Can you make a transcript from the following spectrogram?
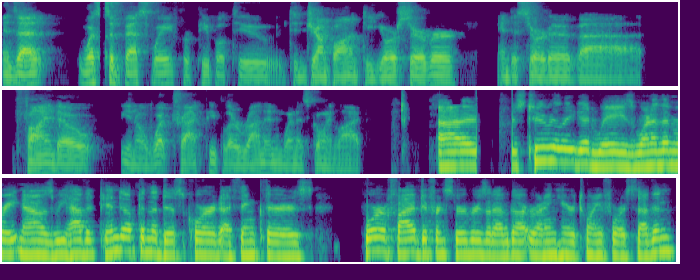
is that what's the best way for people to to jump on to your server and to sort of uh, find out you know what track people are running when it's going live? Uh, there's two really good ways. One of them right now is we have it pinned up in the Discord. I think there's four or five different servers that I've got running here 24 7.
